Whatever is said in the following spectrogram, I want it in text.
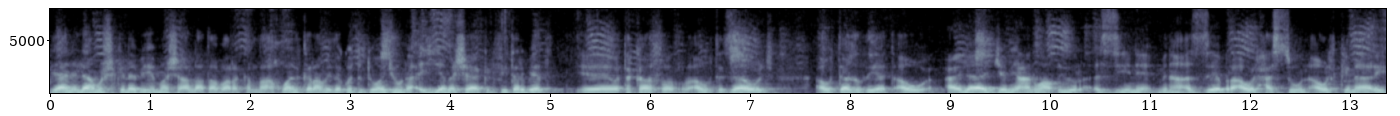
يعني لا مشكلة به ما شاء الله تبارك الله. أخواني الكرام إذا كنتم تواجهون أي مشاكل في تربية آه، وتكاثر أو تزاوج أو تغذية أو علاج جميع أنواع طيور الزينة منها الزبرة أو الحسون أو الكناري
